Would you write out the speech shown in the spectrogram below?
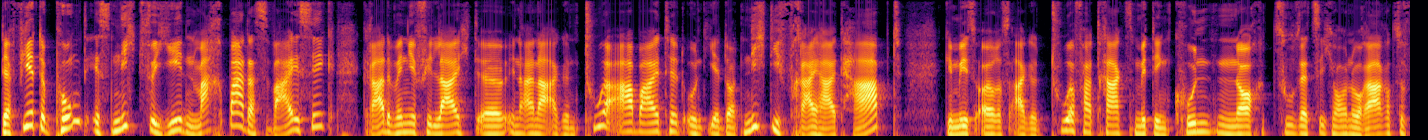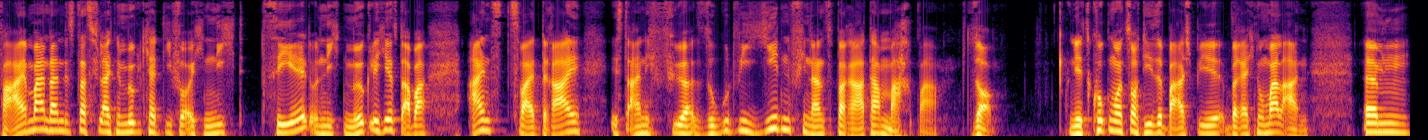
der vierte Punkt ist nicht für jeden machbar, das weiß ich. Gerade wenn ihr vielleicht äh, in einer Agentur arbeitet und ihr dort nicht die Freiheit habt, gemäß eures Agenturvertrags mit den Kunden noch zusätzliche Honorare zu vereinbaren, dann ist das vielleicht eine Möglichkeit, die für euch nicht zählt und nicht möglich ist, aber eins, zwei, drei ist eigentlich für so gut wie jeden Finanzberater machbar. So. Und jetzt gucken wir uns doch diese Beispielberechnung mal an. Ähm,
